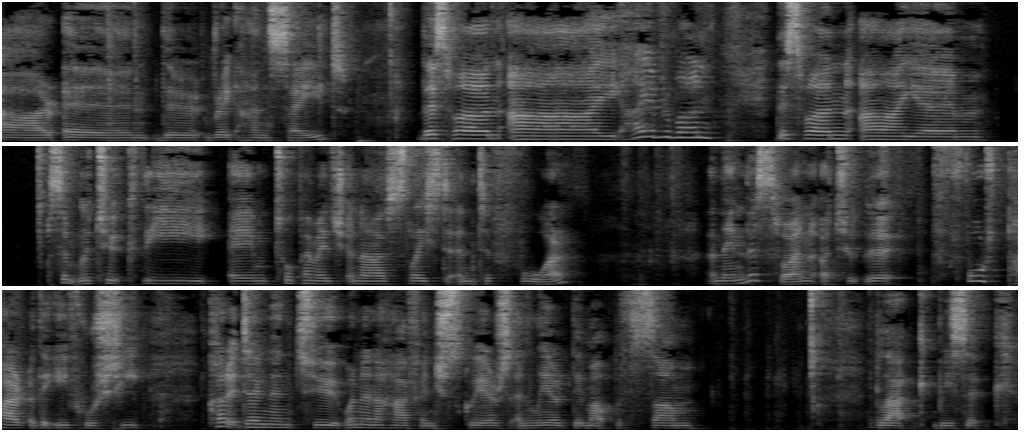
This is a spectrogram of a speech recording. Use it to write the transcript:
are in the right hand side. This one I, hi everyone, this one I um, simply took the um, top image and I sliced it into four. And then this one I took the fourth part of the A4 sheet, cut it down into one and a half inch squares and layered them up with some black basic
